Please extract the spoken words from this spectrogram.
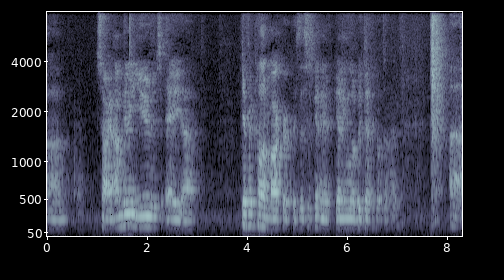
um, sorry, I'm going to use a uh, different color marker because this is gonna getting a little bit difficult to uh,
